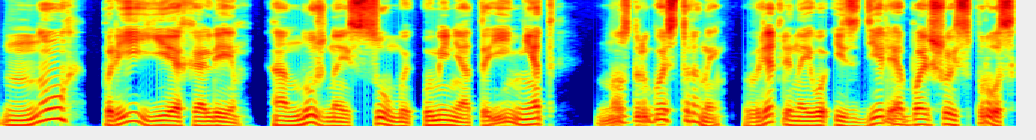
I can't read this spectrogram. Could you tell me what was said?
«Ну, «Приехали. А нужной суммы у меня-то и нет. Но с другой стороны, вряд ли на его изделия большой спрос,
